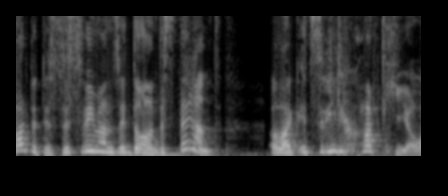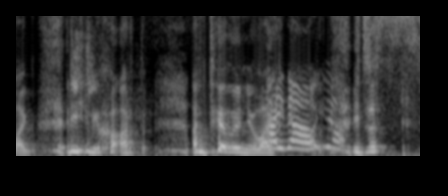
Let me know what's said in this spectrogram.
hard it is. These women they don't understand. Like it's really hard here. Like really hard. I'm telling you. Like I know. Yeah. It's just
